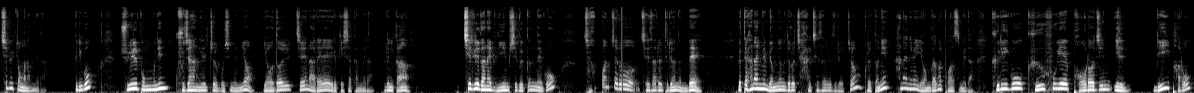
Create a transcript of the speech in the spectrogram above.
7일 동안 합니다. 그리고 주일 본문인 9장 1절 보시면요. 여덟째 날에 이렇게 시작합니다. 그러니까 7일간의 위임식을 끝내고 첫 번째로 제사를 드렸는데 그때 하나님의 명령대로 잘 제사를 드렸죠. 그랬더니 하나님의 영광을 보았습니다. 그리고 그 후에 벌어진 일이 바로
